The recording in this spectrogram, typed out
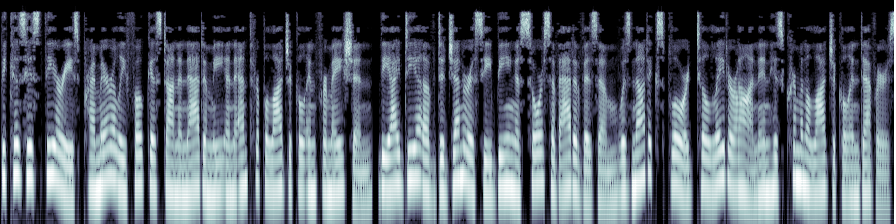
Because his theories primarily focused on anatomy and anthropological information, the idea of degeneracy being a source of atavism was not explored till later on in his criminological endeavors.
